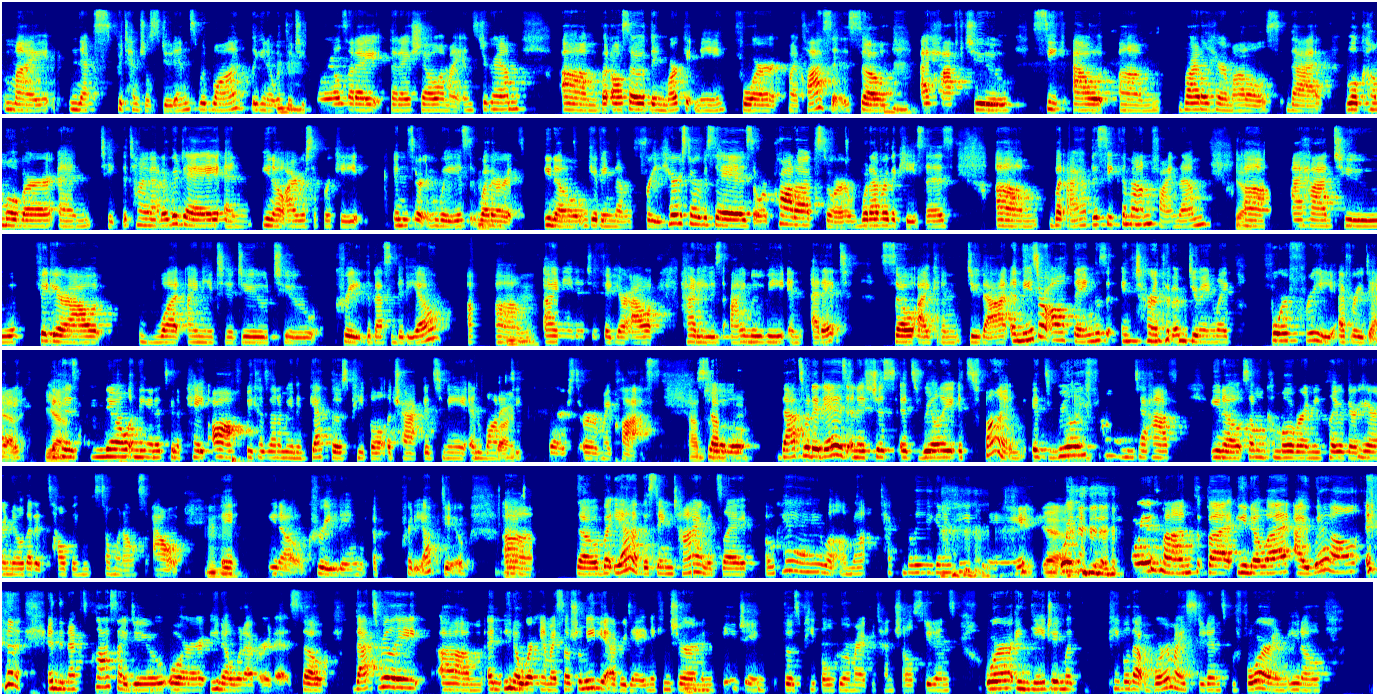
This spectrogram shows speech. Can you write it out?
my next potential students would want you know with mm-hmm. the tutorials that i that i show on my instagram um, but also they market me for my classes so mm-hmm. i have to seek out um, bridal hair models that will come over and take the time out of their day and you know i reciprocate in certain ways mm-hmm. whether it's you know giving them free hair services or products or whatever the case is um, but i have to seek them out and find them yeah. uh, i had to figure out what I need to do to create the best video. Um, mm-hmm. I needed to figure out how to use iMovie and edit so I can do that. And these are all things in turn that I'm doing like for free every day Yeah. Yeah. because I know in the end it's going to pay off because then I'm going to get those people attracted to me and want Right. to course or my class. Absolutely. So that's what it is. And it's just, it's really, it's fun. It's really fun to have, you know, someone come over and you play with their hair and know that it's helping someone else out, Mhm. it- you know, creating a pretty updo. Yeah. Um, so, but yeah, at the same time, it's like, okay, well, I'm not technically getting paid today yeah. or, this, or this month, but you know what? I will in the next class I do, or, you know, whatever it is. So that's really, um, and, you know, working on my social media every day, making sure Mhm. I'm engaging those people who are my potential students or engaging with people that were my students before and, you know,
